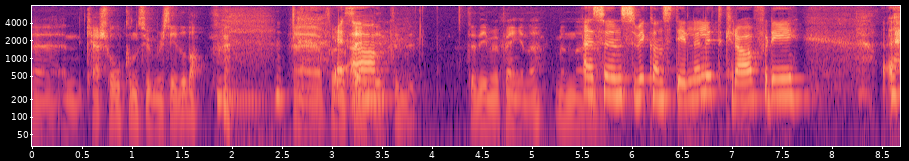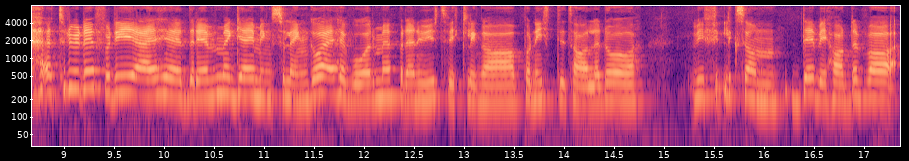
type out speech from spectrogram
en casual consumer-side, da. For å Ja. inn til, til de med pengene. Men Jeg syns vi kan stille litt krav, fordi jeg tror det er fordi jeg har drevet med gaming så lenge, og jeg har vært med på den utviklinga på 90-tallet da vi liksom Det vi hadde, var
